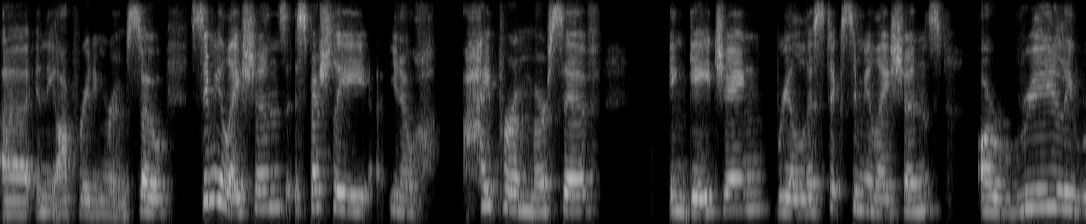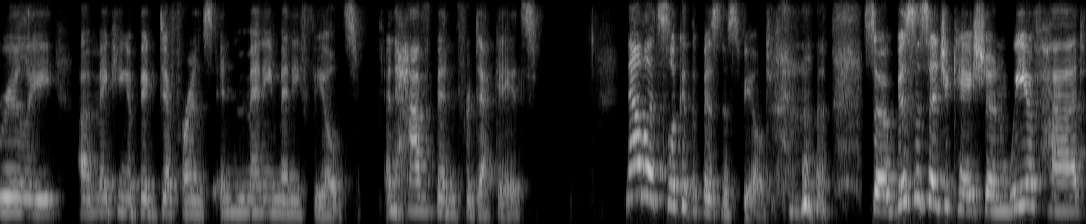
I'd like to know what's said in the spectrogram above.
uh, in the operating room. So simulations, especially you know hyper immersive, engaging, realistic simulations are really, really uh, making a big difference in many, many fields and have been for decades. Now let's look at the business field. so business education, we have had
